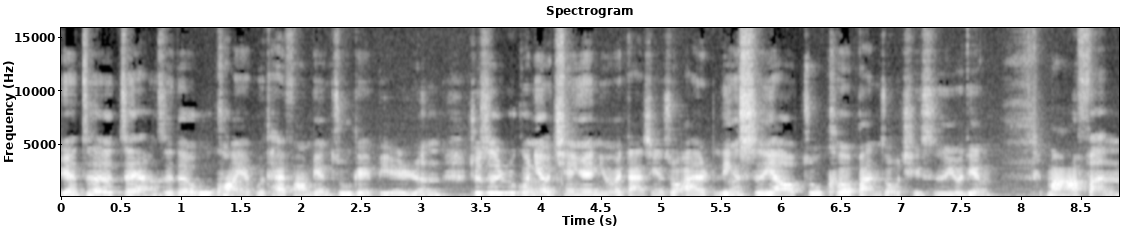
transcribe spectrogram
因为这这样子的屋况也不太方便租给别人，就是如果你有签约，你会担心说，哎，临时要租客搬走，其实有点麻烦，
